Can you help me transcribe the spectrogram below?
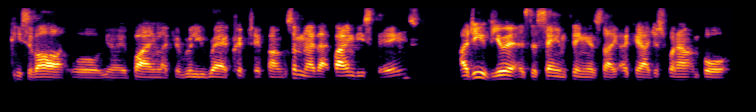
piece of art or, you know, buying like a really rare crypto punk, something like that, buying these things, I do view it as the same thing as like, okay, I just went out and bought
